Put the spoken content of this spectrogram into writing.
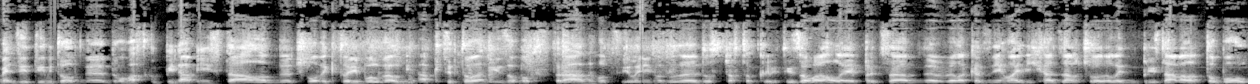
Medzi týmito e, dvoma skupinami stál človek, ktorý bol veľmi akceptovaný z oboch strán, hoci Lenin ho dosť často kritizoval, ale predsa veľakrát z neho aj vychádzal, čo Lenin priznával, to bol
